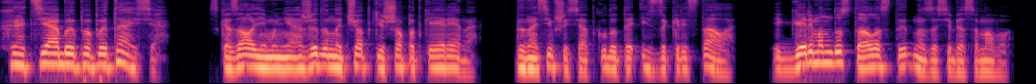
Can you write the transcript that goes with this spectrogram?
«Хотя бы попытайся», — сказал ему неожиданно четкий шепот Кайрена, доносившийся откуда-то из-за кристалла, и Герримонду стало стыдно за себя самого.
